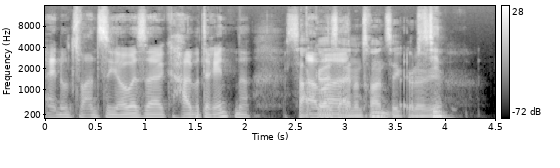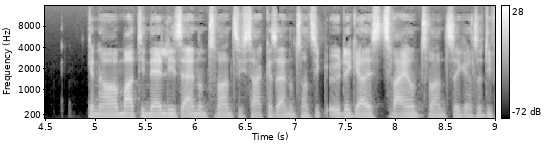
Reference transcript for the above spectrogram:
21, aber ist ein halber der Rentner. Saka ist 21, ähm, oder wie? Genau, Martinelli ist 21, Saka ist 21, Oedegaard ist 22. Also die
